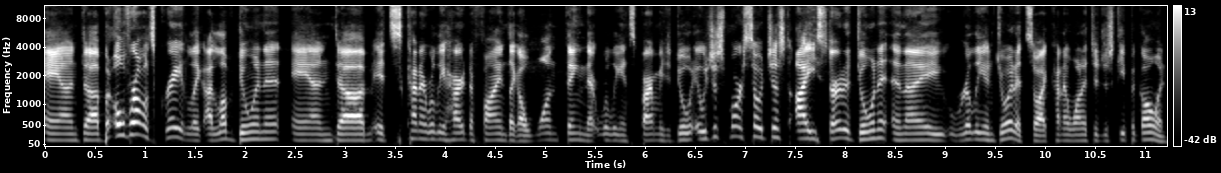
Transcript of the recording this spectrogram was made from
and uh, but overall it's great like i love doing it and um, it's kind of really hard to find like a one thing that really inspired me to do it. It was just more so just i started doing it and i really enjoyed it so i kind of wanted to just keep it going.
